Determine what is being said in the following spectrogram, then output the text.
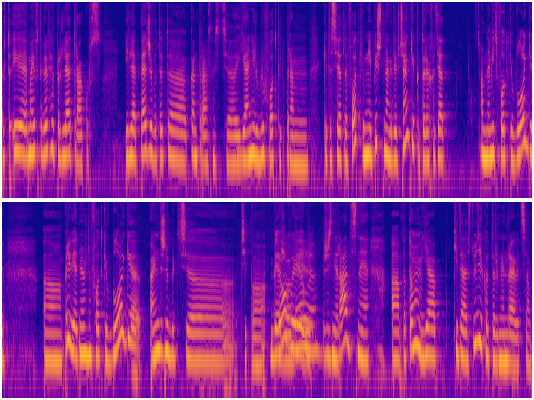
что и мои фотографии определяют ракурс. Или опять же вот эта контрастность. Я не люблю фоткать прям какие-то светлые фотки. Мне пишут иногда девчонки, которые хотят обновить фотки в блоге. «А, Привет, мне нужны фотки в блоге. Они должны быть э, типа клевые, жизнерадостные. А потом я кидаю студии, которые мне нравятся.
